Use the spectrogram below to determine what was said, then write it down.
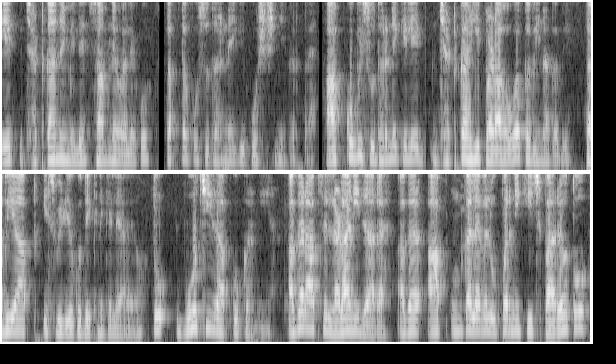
एक झटका नहीं मिले सामने वाले को, तब तक वो सुधरने की कोशिश नहीं करता है। आपको भी सुधरने के लिए झटका ही पड़ा होगा कभी ना कभी। तभी आप इस वीडियो को देखने के लिए आए हो। तो वो चीज़ आपको करनी है। अगर आपसे लड़ा नहीं जा रहा है, अगर आप उनका लेवल ऊपर नहीं खींच पा रहे हो तो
